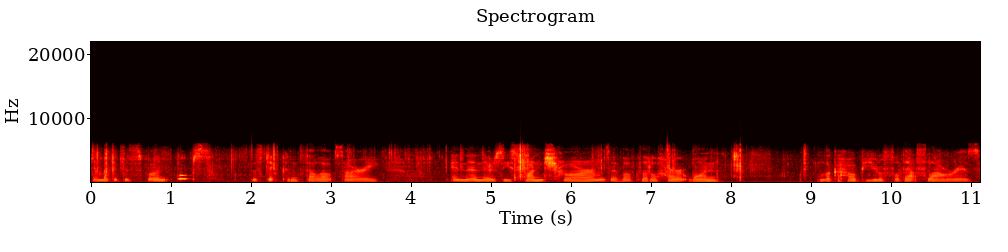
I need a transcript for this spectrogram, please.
And look at this fun, oops, the stick pin fell out, sorry. And then there's these fun charms. I love the little heart one. Look at how beautiful that flower is.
